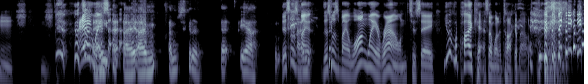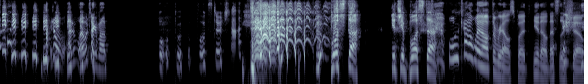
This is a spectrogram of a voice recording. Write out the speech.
Hmm. hmm. I, Anyways, I, I, I'm I'm just gonna that yeah. This was I- my this was my long way around to say you have a podcast I want to talk about. I don't. I don't. I want to talk about booster shots. Buster, get your Buster. well, we kind of went off the rails, but you know that's the show.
